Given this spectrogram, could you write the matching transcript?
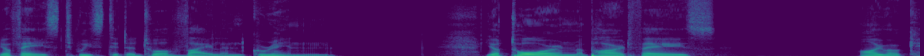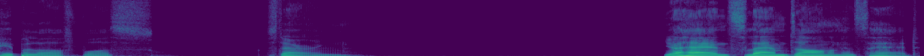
Your face twisted into a violent grin. Your torn apart face, all you were capable of was staring. Your hand slammed down on his head,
